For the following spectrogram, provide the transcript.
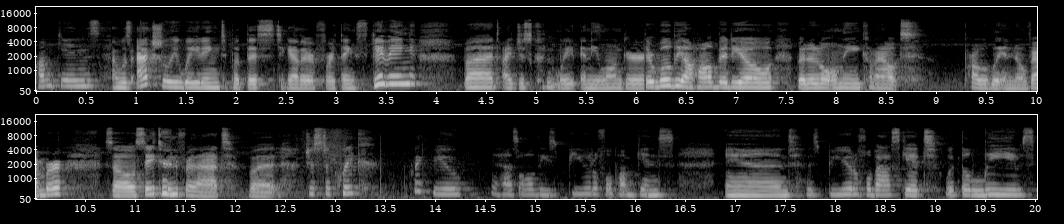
pumpkins. I was actually waiting to put this together for Thanksgiving, but I just couldn't wait any longer. There will be a haul video, but it'll only come out probably in November. So stay tuned for that. But just a quick, quick view. It has all these beautiful pumpkins and this beautiful basket with the leaves,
